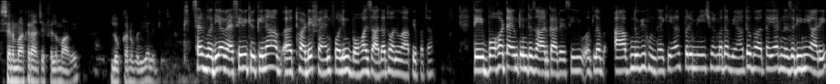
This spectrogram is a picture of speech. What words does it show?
ਸਿਨੇਮਾ ਘਰਾਂ 'ਚ ਫਿਲਮ ਆਵੇ, ਲੋਕਾਂ ਨੂੰ ਵਧੀਆ ਲੱਗੇ ਜੀ। ਸਰ ਵਧੀਆ ਵੈਸੇ ਵੀ, ਕਿਉਂਕਿ ਨਾ ਤੁਹਾਡੇ ਫੈਨ ਫੋਲੋਇੰਗ ਬਹੁਤ ਜ਼ਿਆਦਾ, ਤੁਹਾਨੂੰ ਆਪ ਹੀ ਪਤਾ। ਤੇ ਬਹੁਤ ਟਾਈਮ ਤੋਂ ਇੰਤਜ਼ਾਰ ਕਰ ਰਹੇ ਸੀ। ਮਤਲਬ ਆਪ ਨੂੰ ਵੀ ਹੁੰਦਾ ਕਿ ਯਾਰ ਪਰਮੇਸ਼ ਵਰਮਾ ਦਾ ਵਿਆਹ ਤੋਂ ਬਾਅਦ ਤਾਂ ਯਾਰ ਨਜ਼ਰ ਹੀ ਨਹੀਂ ਆ ਰਹੇ।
